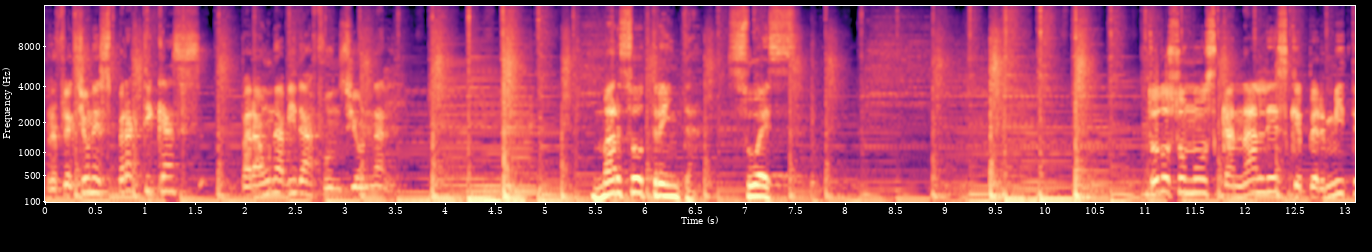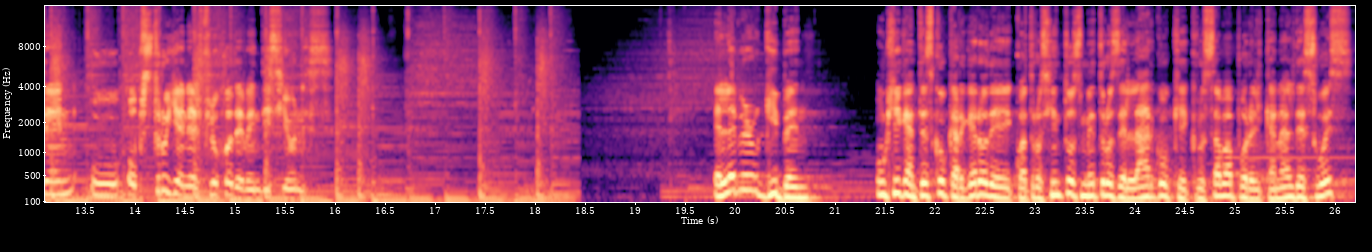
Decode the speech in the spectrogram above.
Reflexiones prácticas para una vida funcional. Marzo 30. Suez. Todos somos canales que permiten u obstruyen el flujo de bendiciones. El Ever Given, un gigantesco carguero de 400 metros de largo que cruzaba por el canal de Suez,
